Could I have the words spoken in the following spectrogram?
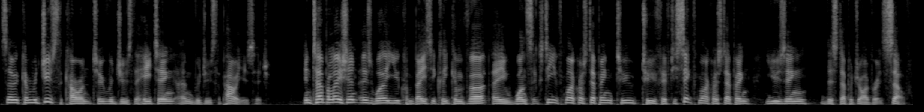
so it can reduce the current to reduce the heating and reduce the power usage. Interpolation is where you can basically convert a 1 16th microstepping to 2 56th microstepping using the stepper driver itself.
